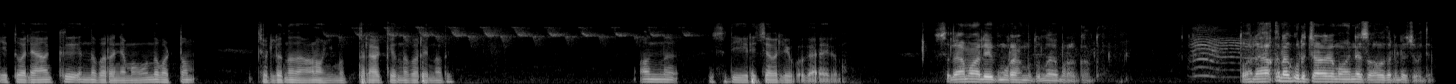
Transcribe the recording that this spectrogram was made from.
ഈ തൊലാക്ക് എന്ന് പറഞ്ഞ മൂന്ന് വട്ടം ചൊല്ലുന്നതാണോ ഈ മുത്തലാക്ക് എന്ന് പറയുന്നത്? ഒന്ന് വിശദീകരിച്ച വലിയ ഉപകാരമായിരുന്നു. അസ്സാം വലൈക്കും വാഹമത്തല്ലാ വാബർക്കാത്തു ത്വലാഖിനെ കുറിച്ചാണ് ഒരു മോഹന സഹോദരന്റെ ചോദ്യം.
